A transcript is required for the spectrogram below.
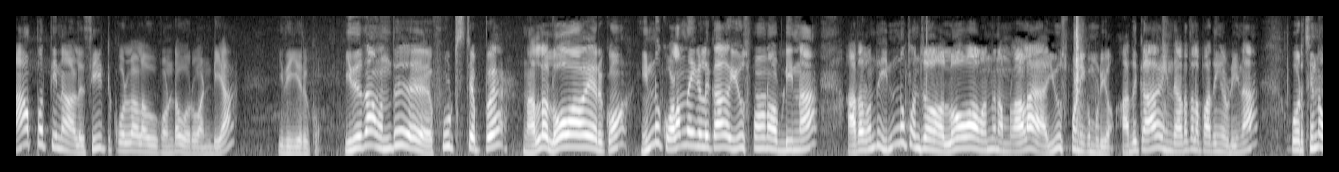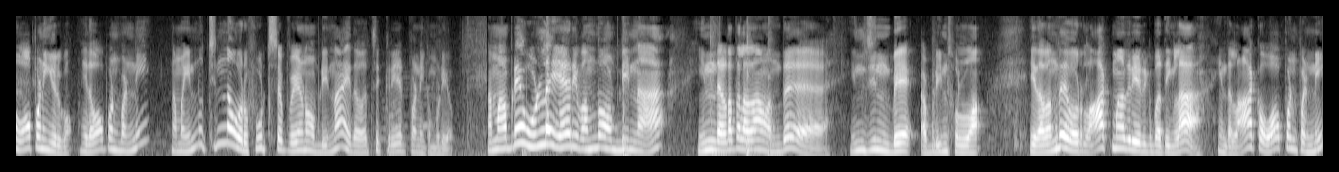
நாற்பத்தி நாலு சீட் கொள்ளளவு கொண்ட ஒரு வண்டியாக இது இருக்கும். இதுதான் வந்து ஃபுட் ஸ்டெப்பு நல்ல லோவாகவே இருக்கும். இன்னும் குழந்தைகளுக்காக யூஸ் பண்ணணும் அப்படின்னா அதை வந்து இன்னும் கொஞ்சம் லோவாக வந்து நம்மளால் யூஸ் பண்ணிக்க முடியும். அதுக்காக இந்த இடத்துல பார்த்தீங்க அப்படின்னா ஒரு சின்ன ஓப்பனிங் இருக்கும். இதை ஓப்பன் பண்ணி நம்ம இன்னும் சின்ன ஒரு ஃபுட் ஸ்டெப் வேணும் அப்படின்னா இதை வச்சு கிரியேட் பண்ணிக்க முடியும். நம்ம அப்படியே உள்ளே ஏறி வந்தோம் அப்படின்னா இந்த இடத்துல தான் வந்து இன்ஜின் பே அப்படின்னு சொல்லலாம். இதை வந்து ஒரு லாக் மாதிரி இருக்குது பார்த்தீங்களா இந்த லாக்கை ஓப்பன் பண்ணி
